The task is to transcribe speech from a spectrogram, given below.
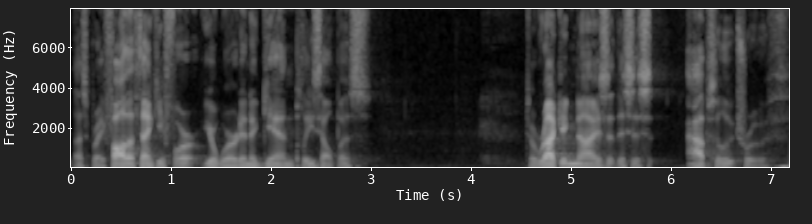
Let's pray. Father, thank you for your word. And again, please help us to recognize that this is absolute truth.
